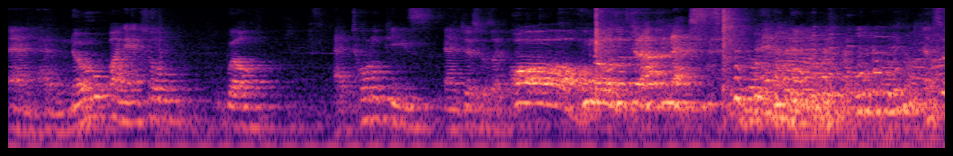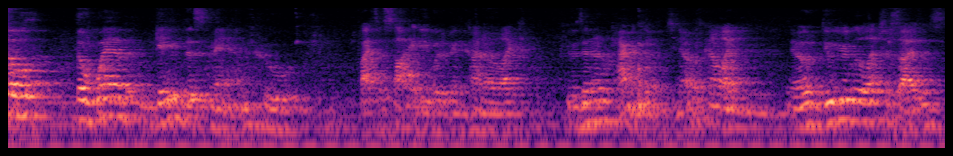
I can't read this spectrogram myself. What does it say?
and had no financial wealth, at total peace, and just was like, oh, who knows what's going to happen next? so the web gave this man who, by society, would have been kind of like, he was in a retirement village, you know? It was kind of like, you know, do your little exercises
